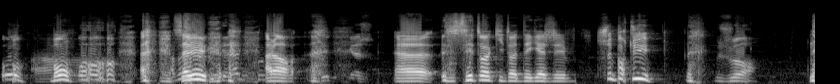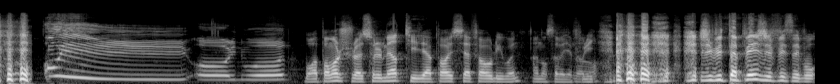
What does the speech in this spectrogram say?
Oh ah. bon. Oh Ah oui, Salut là, Alors, euh, c'est toi qui dois te dégager. C'est parti Genre. oui All in one Bon, apparemment, je suis la seule merde qui a pas réussi à faire Holy One. Ah non, ça va, y a Folie. j'ai vu taper, j'ai fait c'est bon.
